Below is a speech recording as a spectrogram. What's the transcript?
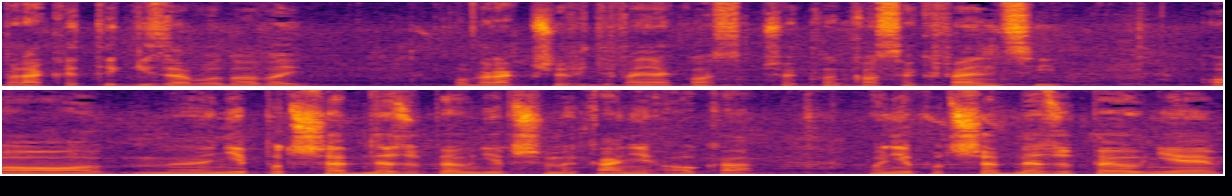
brak etyki zawodowej, o brak przewidywania kons- konsekwencji, o niepotrzebne zupełnie przymykanie oka, o niepotrzebne zupełnie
